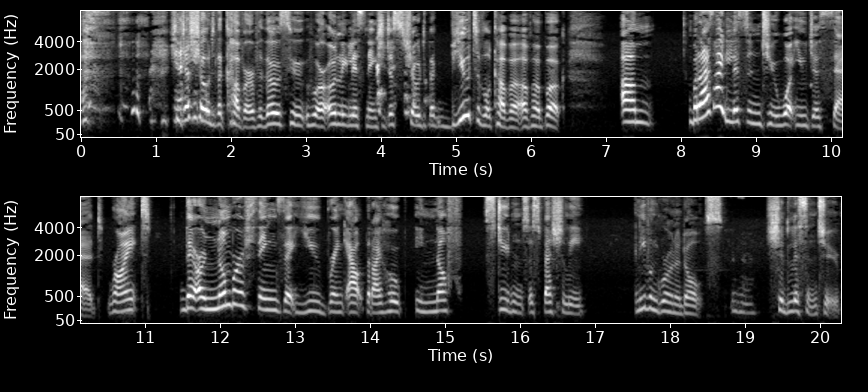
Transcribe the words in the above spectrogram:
she just showed the cover for those who who are only listening. She just showed the beautiful cover of her book. Um, but as I listened to what you just said, right, there are a number of things that you bring out that I hope enough students, especially, and even grown adults, mm-hmm. should listen to.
